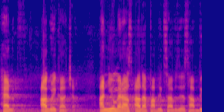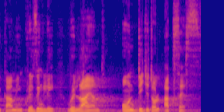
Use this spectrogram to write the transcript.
health, agriculture, and numerous other public services have become increasingly reliant on digital access.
